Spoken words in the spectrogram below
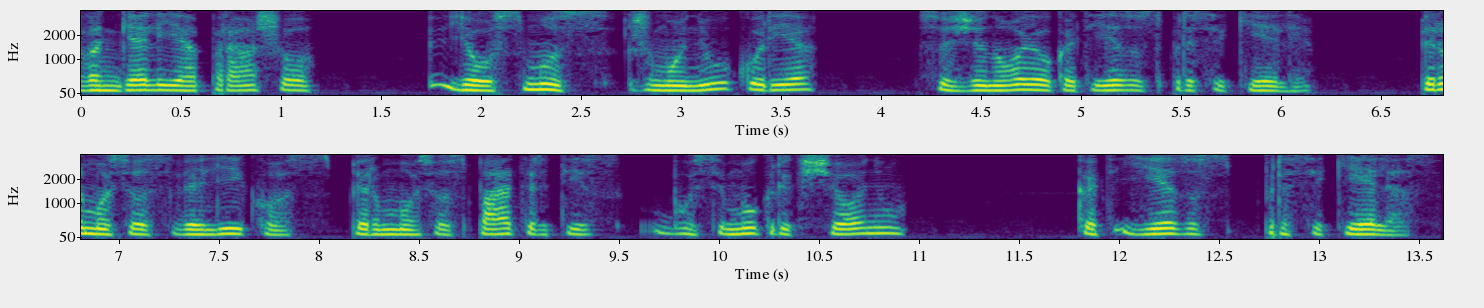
Evangelija prašo jausmus žmonių, kurie sužinojo, kad Jėzus prisikėlė. Pirmosios Velykos, pirmosios patirtys būsimų krikščionių, kad Jėzus prisikėlęs.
